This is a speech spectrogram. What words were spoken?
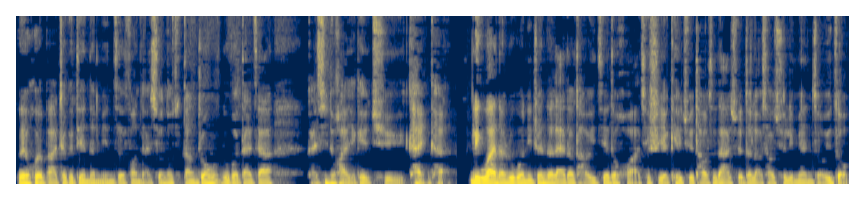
我也会把这个店的名字放在 show notes 当中，如果大家感兴趣的话，也可以去看一看。另外呢，如果你真的来到陶艺街的话，其实也可以去陶瓷大学的老校区里面走一走。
